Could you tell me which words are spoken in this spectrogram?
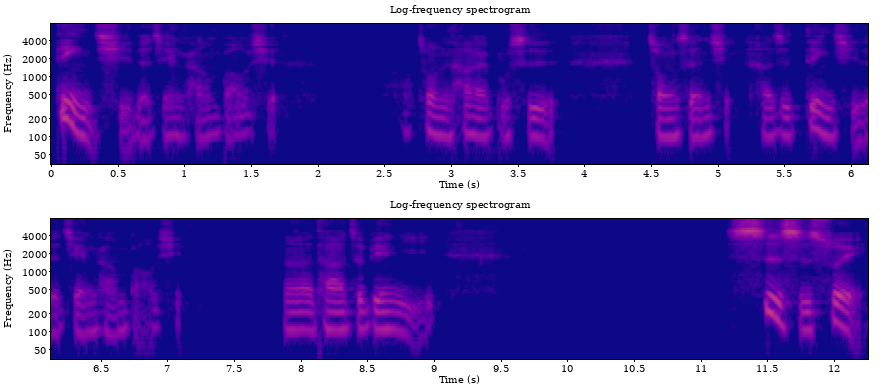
定期的健康保险，重点它还不是终身型，它是定期的健康保险。那他这边以四十岁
